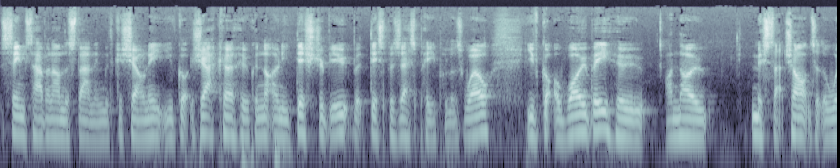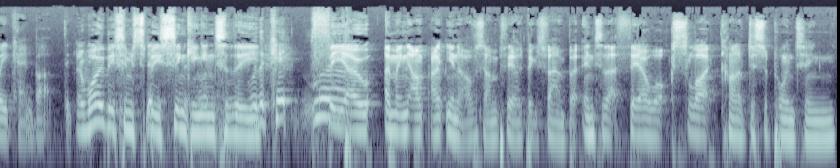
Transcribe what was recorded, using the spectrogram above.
seems to have an understanding with Koscielny. You've got Xhaka who can not only distribute but dispossess people as well. You've got Iwobi who I know missed that chance at the weekend, but the, Iwobi seems to be sinking into the, well, the kid- Theo. I mean, I, I, you know, obviously I'm Theo's biggest fan, but into that Theo Ox slight kind of disappointing.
